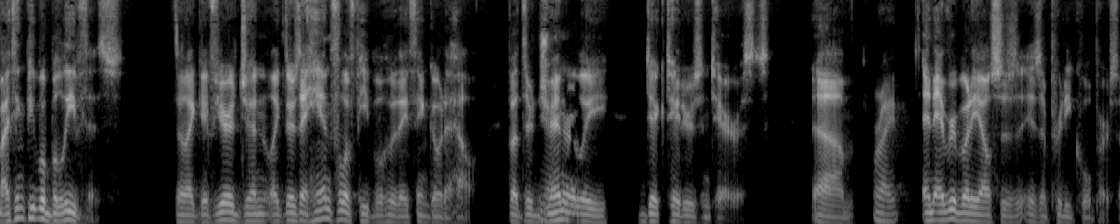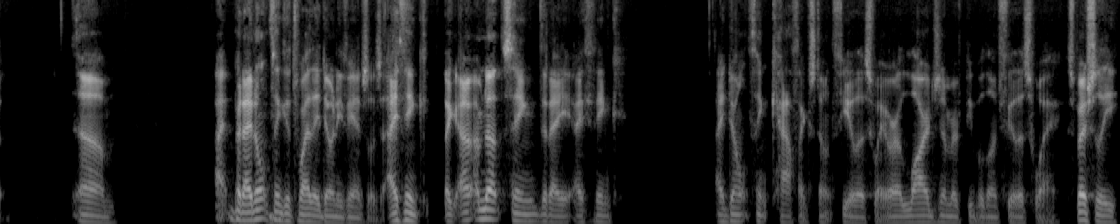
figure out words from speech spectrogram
I think people believe this. They're like, if you're a gen, like, there's a handful of people who they think go to hell, but they're Yeah. generally dictators and terrorists, um, right. and everybody else is is a pretty cool person. Um, I, but I don't think it's why they don't evangelize. I think, like, I, I'm not saying that I I think. I don't think Catholics don't feel this way, or a large number of people don't feel this way, especially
